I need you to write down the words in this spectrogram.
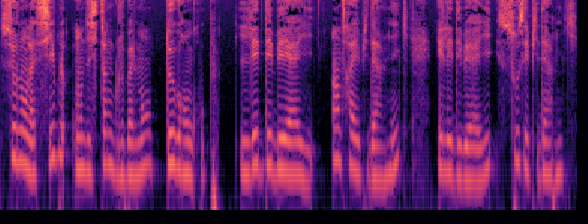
Selon la cible, on distingue globalement deux grands groupes, les DBAI intraépidermiques et les DBAI sous-épidermiques.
